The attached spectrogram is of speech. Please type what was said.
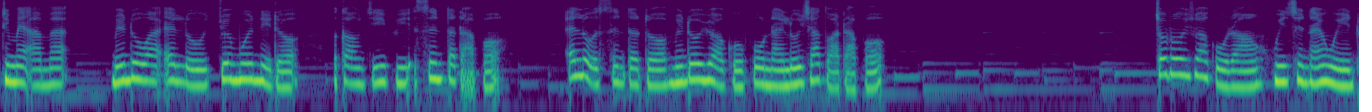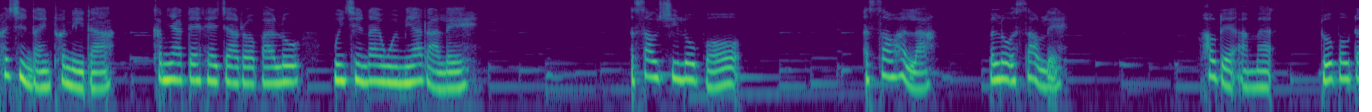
ဒီမဲ့အမတ်မင်းတို့ကအဲ့လိုကျွေးမွေးနေတော့အကောင်ကြီးပြီးအဆင့်တက်တာပေါ့ အဲ့လိုအဆင့်တက်တော့မင်းတို့ရွာကိုပို့နိုင်လို့ရသွားတာပေါ့ကျတို့ရွာကိုတော့ဝင်ချင်တိုင်းဝင်ထွက်ချင်တိုင်းထွက်နေတာခမရတဲထဲကြတော့ဘာလို့ဝင်ချင်တိုင်းဝင်မရတာလဲအဆောက်ရှိလို့ပေါ့အဆောက်ဟလားဘလို့အဆောက်လဲဟုတ်တယ်အမတ်ဒိုးဗုဒ္ဓ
